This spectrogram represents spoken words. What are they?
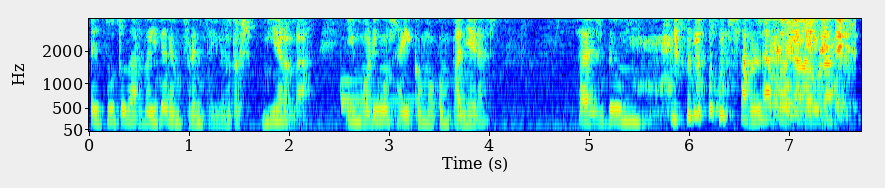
el puto Darth Vader enfrente y nosotras, mierda. Y morimos ahí como compañeras. ¿Sabes? De un, un sablazo Te, cada una. te-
